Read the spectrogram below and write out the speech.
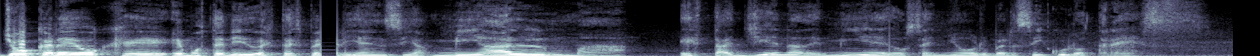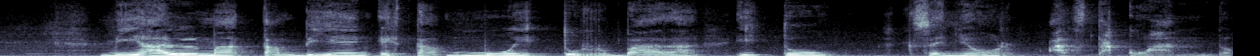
Yo creo que hemos tenido esta experiencia. Mi alma está llena de miedo, Señor. Versículo 3. Mi alma también está muy turbada. Y tú, Señor, ¿hasta cuándo?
